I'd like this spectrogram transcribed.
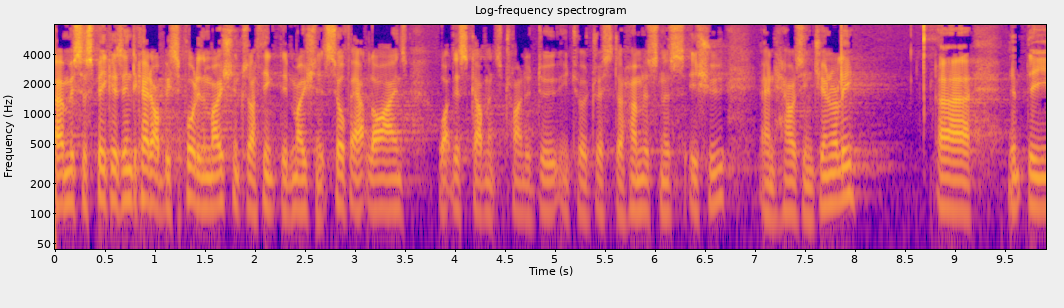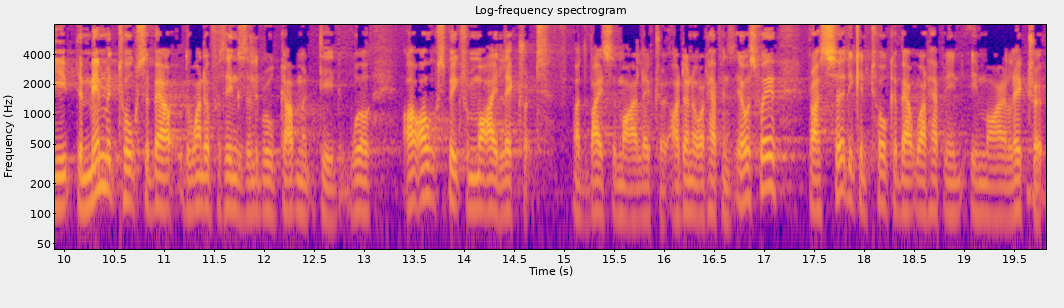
Uh, Mr Speaker, as indicated, I'll be supporting the motion because I think the motion itself outlines what this government is trying to do to address the homelessness issue and housing generally. Uh, the, the, the, amendment talks about the wonderful things the Liberal government did. Well, I'll, I'll speak from my electorate, on the basis of my electorate. I don't know what happens elsewhere, but I certainly can talk about what happened in, in my electorate.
